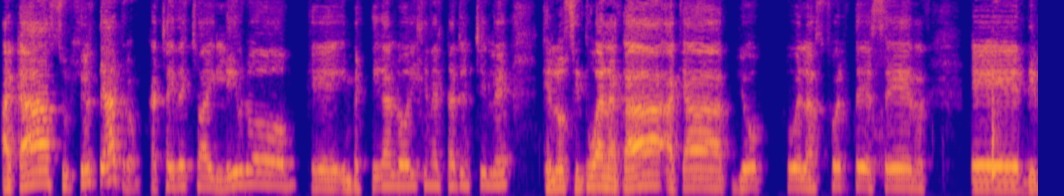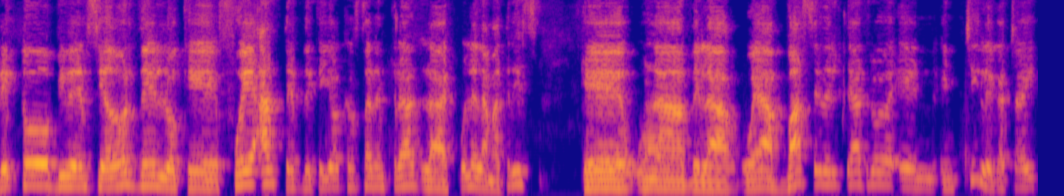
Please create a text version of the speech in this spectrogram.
acá surgió el teatro, ¿cachai? De hecho hay libros que investigan los orígenes del teatro en Chile, que lo sitúan acá, acá yo tuve la suerte de ser eh, directo vivenciador de lo que fue antes de que yo alcanzara a entrar la Escuela de la Matriz, que es una de las weas base del teatro en, en Chile, ¿cachai?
